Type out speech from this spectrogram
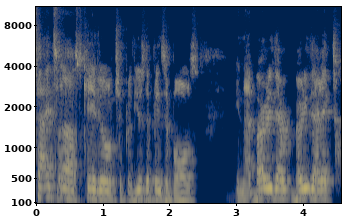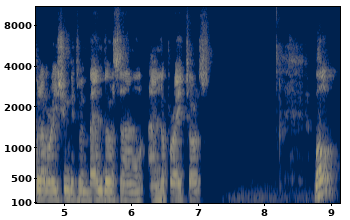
tight uh, schedule to produce the principles, in a very, very direct collaboration between vendors and, and operators? Well,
